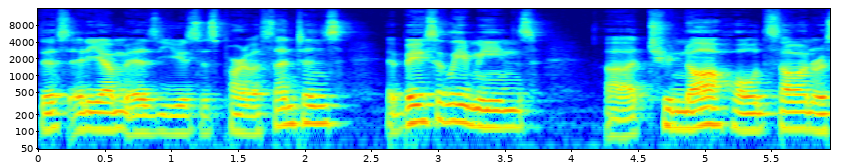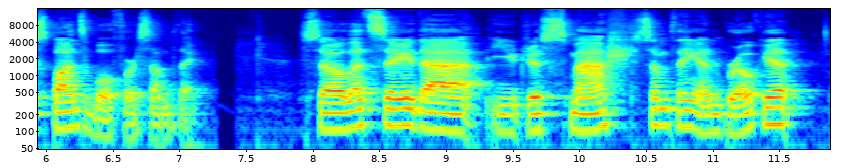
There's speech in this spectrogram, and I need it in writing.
this idiom is used as part of a sentence. It basically means uh, to not hold someone responsible for something. So let's say that you just smashed something and broke it.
